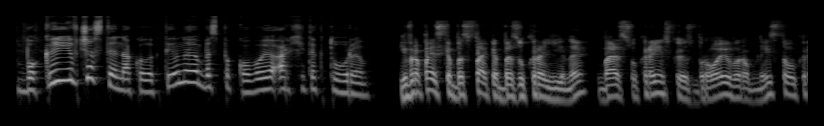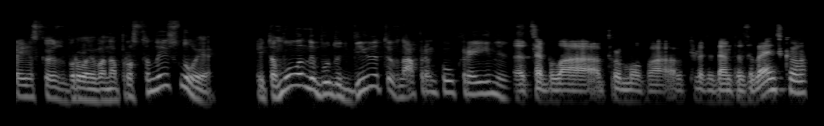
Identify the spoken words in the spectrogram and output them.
бо Київ частина колективної безпекової архітектури. Європейська безпека без України, без української зброї, виробництва української зброї, вона просто не існує. І тому вони будуть бігати в напрямку України. Це була промова президента Зеленського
